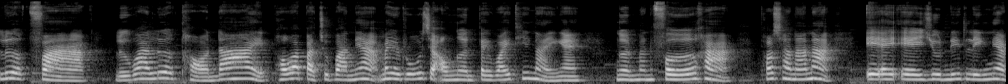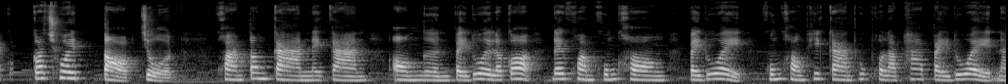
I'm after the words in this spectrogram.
เลือกฝากหรือว่าเลือกถอนได้ เพราะว่าปัจจุบันเนี่ยไม่รู้จะเอาเงินไปไว้ที่ไหนไง เงินมันเฟ้อค่ะ เพราะฉะนั้นอะ AIA Unit Link เนี่ยก็ช่วยตอบโจทย์ ความต้องการในการออมเงินไปด้วย แล้วก็ได้ความคุ้มครองไปด้วย คุ้มครองพิการทุกพลภาพไปด้วยใน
